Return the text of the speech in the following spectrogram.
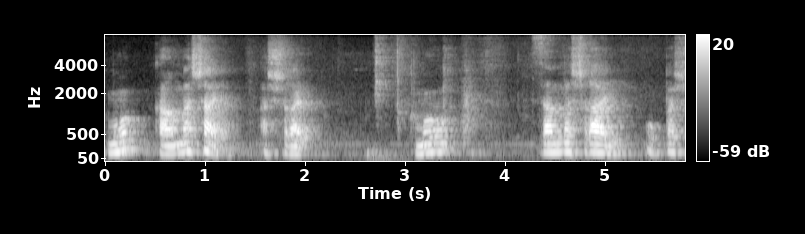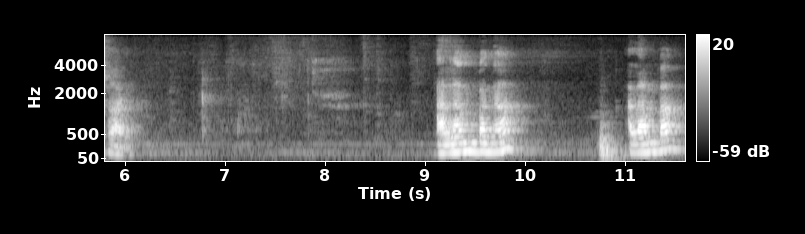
כמו קרמה שיה, אשראי, כמו סמאשראי, ופשראי. אלמבנה, אלמבה,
